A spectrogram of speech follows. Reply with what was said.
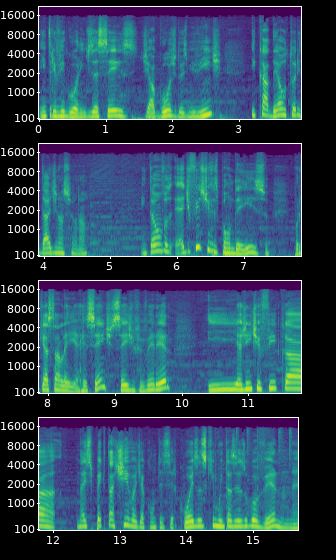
entra em vigor em 16 de agosto de 2020 e cadê a autoridade nacional? Então é difícil de responder isso, porque essa lei é recente, 6 de fevereiro, e a gente fica na expectativa de acontecer coisas que muitas vezes o governo, né,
